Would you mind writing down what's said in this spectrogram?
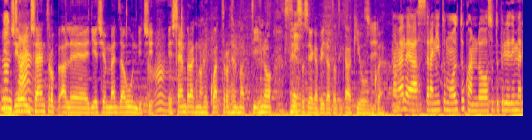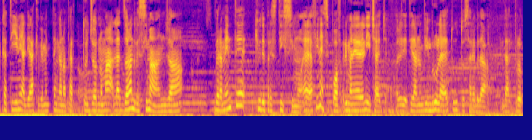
non il giro c'è. in centro alle 10 e mezza, 11 No. e sembrano le 4 del mattino, Sì. penso sia capitato a chiunque. A me aveva stranito molto quando sotto il periodo dei mercatini, al di là che ovviamente tengono aperto tutto il giorno, ma la zona dove si mangia veramente chiude prestissimo e alla fine si può rimanere lì, cioè cioè, ti danno un vin brûlé e tutto, sarebbe da, da pro-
